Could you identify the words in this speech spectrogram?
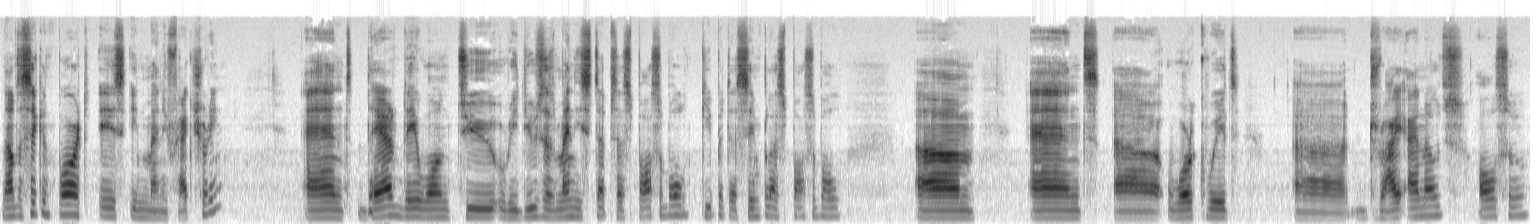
Now the second part is in manufacturing and there they want to reduce as many steps as possible, keep it as simple as possible. Um, and uh, work with uh, dry anodes also,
